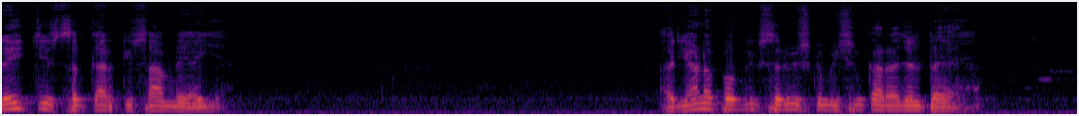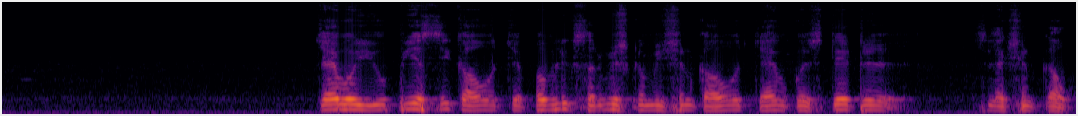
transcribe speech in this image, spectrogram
नई चीज़ सरकार के सामने आई है। हरियाणा पब्लिक सर्विस कमीशन का रिज़ल्ट आया है। चाहे वो यूपीएससी का हो, चाहे पब्लिक सर्विस कमीशन का हो, चाहे वो कोई स्टेट सिलेक्शन का हो।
